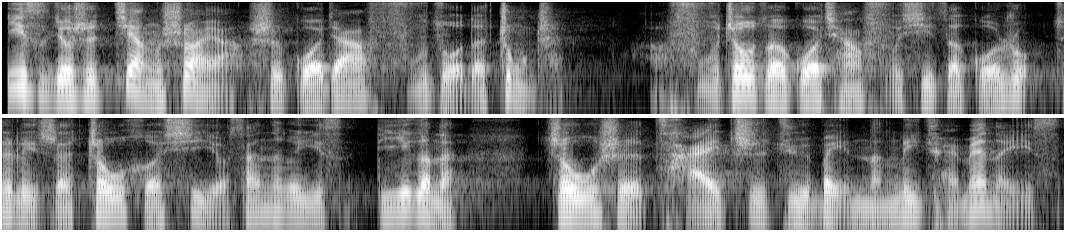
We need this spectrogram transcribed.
意思就是将帅啊是国家辅佐的重臣啊，辅周则国强，辅细则国弱。这里的周和细有三个意思。第一个呢，周是才智具备、能力全面的意思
